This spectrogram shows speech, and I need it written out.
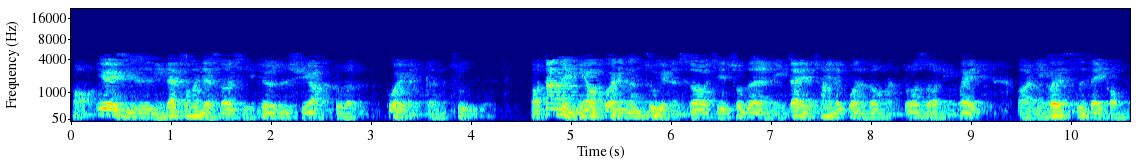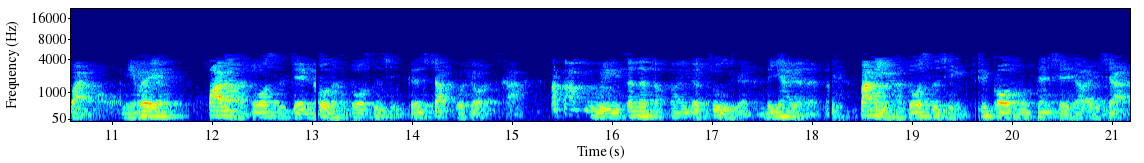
哦，因为其实你在创业的时候，其实就是需要很多的贵人跟助缘哦。当你没有贵人跟助缘的时候，其实说真的，你在创业的过程中，很多时候你会呃你会事倍功半哦，你会花了很多时间做了很多事情，可是效果就很差。那大不如你真的找到一个助缘很厉害的人，帮你很多事情去沟通跟协调一下，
